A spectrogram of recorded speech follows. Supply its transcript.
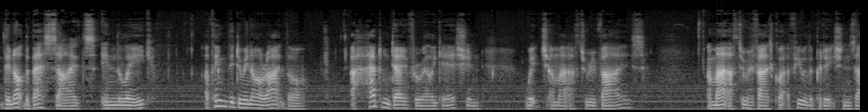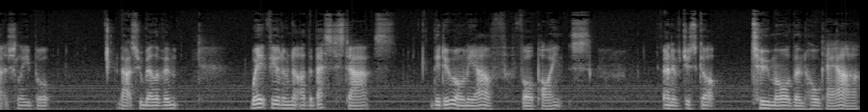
they're not the best sides in the league. I think they're doing alright though. I had them down for relegation, which I might have to revise. I might have to revise quite a few of the predictions actually, but that's irrelevant. Wakefield have not had the best starts. They do only have four points, and have just got two more than Hull KR.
